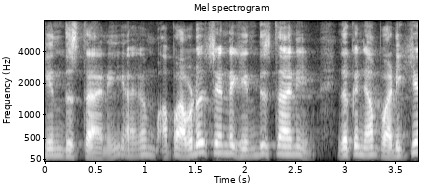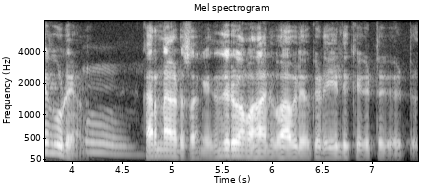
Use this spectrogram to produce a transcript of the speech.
ഹിന്ദുസ്ഥാനി അങ്ങനെ അപ്പോൾ അവിടെ വെച്ച് എന്റെ ഹിന്ദുസ്ഥാനിയും ഇതൊക്കെ ഞാൻ പഠിക്കുകയും കൂടെയാണ്. കർണാടക സംഗീതം എന്തൊരു മഹാനുഭാവിലൊക്കെ ഡെയിലി കേട്ട് കേട്ട്.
